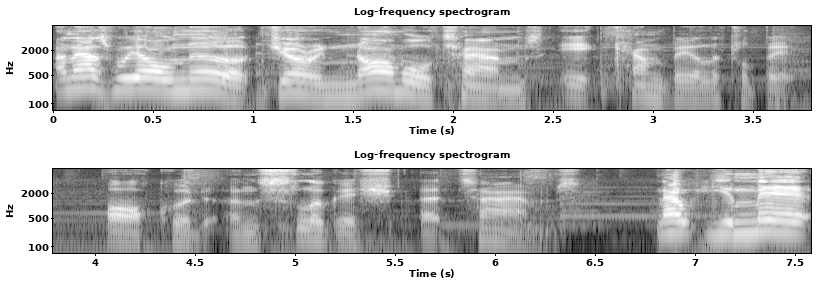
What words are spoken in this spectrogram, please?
And as we all know, during normal times, it can be a little bit awkward and sluggish at times. Now, you may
